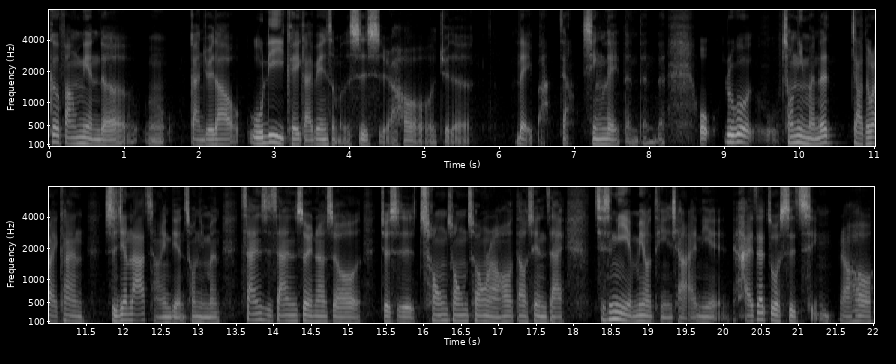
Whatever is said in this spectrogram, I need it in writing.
各方面的嗯感觉到无力可以改变什么的事实，然后觉得累吧，这样心累等等的。我如果从你们的。角度来看，时间拉长一点，从你们三十三岁那时候就是冲冲冲，然后到现在，其实你也没有停下来，你也还在做事情。然后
